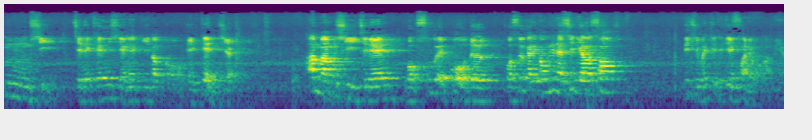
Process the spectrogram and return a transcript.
毋是一个虔诚的基督徒的见证。啊，嘛毋是一个牧师的报道，牧师甲你讲，你来信耶稣，你就要得到永远的活命。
